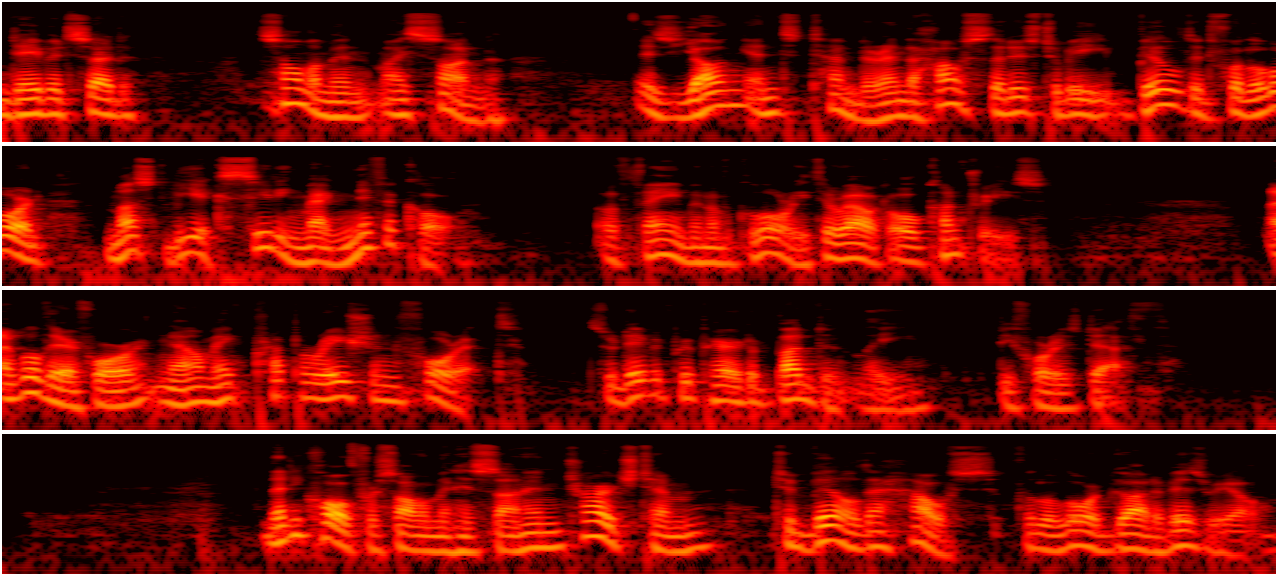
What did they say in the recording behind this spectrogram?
David said, Solomon, my son, is young and tender, and the house that is to be builded for the Lord must be exceeding magnifical, of fame and of glory throughout all countries. I will therefore now make preparation for it. So David prepared abundantly before his death. Then he called for Solomon his son and charged him to build a house for the Lord God of Israel.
